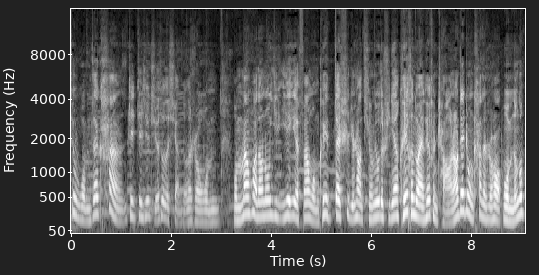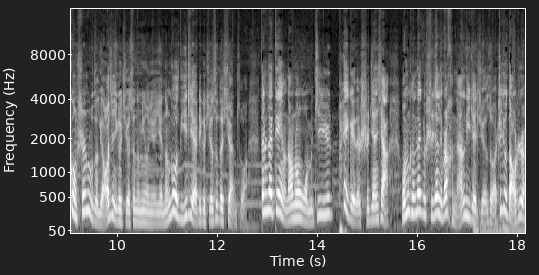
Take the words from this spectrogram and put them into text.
就我们在看这这些角色的选择的时候，我们我们漫画当中一一页页翻，我们可以在视觉上停留的时间可以很短，也可以很长。然后在这种看的时候，我们能够更深入的了解一个角色的命运，也能够理解这个角色的选择。但是在电影当中，我们基于配给的时间下，我们可能那个时间里边很难理解角色，这就导致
